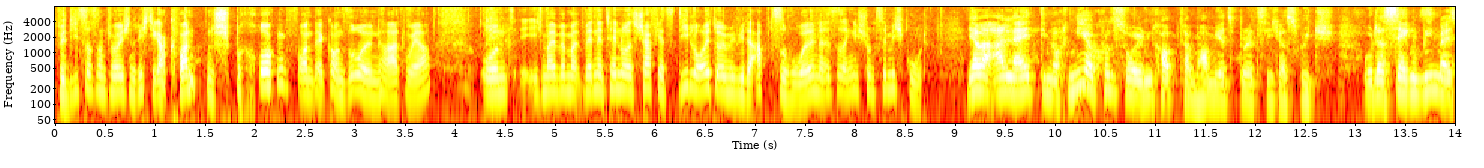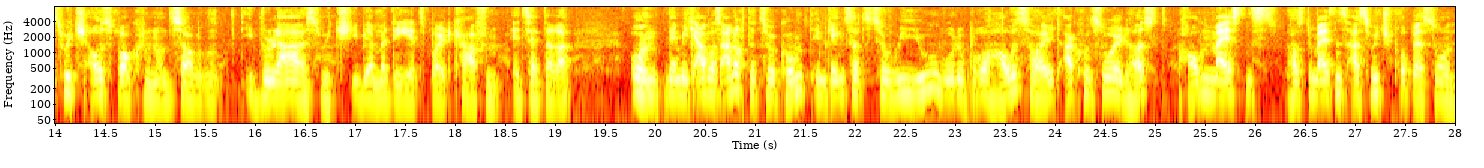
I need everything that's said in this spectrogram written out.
für die ist das natürlich ein richtiger Quantensprung von der Konsolen-Hardware. Und ich meine, wenn, man- wenn Nintendo es schafft, jetzt die Leute irgendwie wieder abzuholen, dann ist das eigentlich schon ziemlich gut. Ja, aber alle Leute, die noch nie eine Konsolen gehabt haben, haben jetzt plötzlich eine Switch. Oder sagen mir meine Switch auspacken und sagen, ich will auch eine Switch, ich werde mir die jetzt bald kaufen, etc. Und nämlich auch, was auch noch dazu kommt, im Gegensatz zur Wii U, wo du pro Haushalt eine Konsolen hast, haben meistens, hast du meistens eine Switch pro Person.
